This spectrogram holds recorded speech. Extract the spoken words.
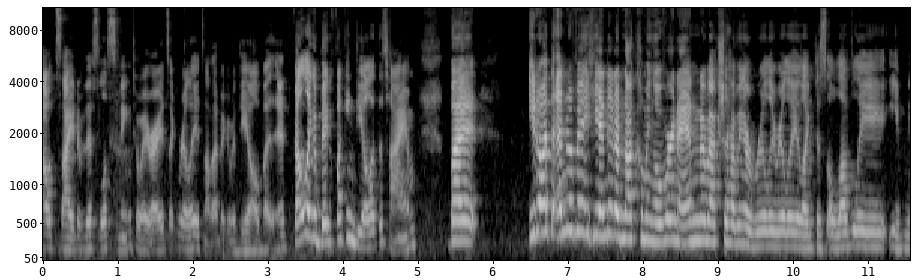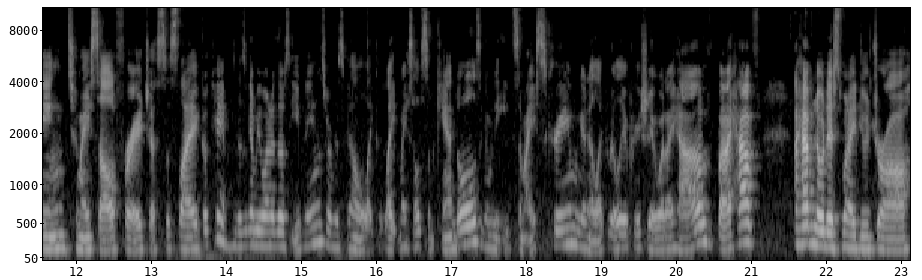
outside of this listening to it right it's like really it's not that big of a deal but it felt like a big fucking deal at the time but you know, at the end of it, he ended up not coming over, and I ended up actually having a really, really like just a lovely evening to myself, where I just was like, okay, this is gonna be one of those evenings where I'm just gonna like light myself some candles. I'm gonna eat some ice cream. I'm gonna like really appreciate what I have. But I have, I have noticed when I do draw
